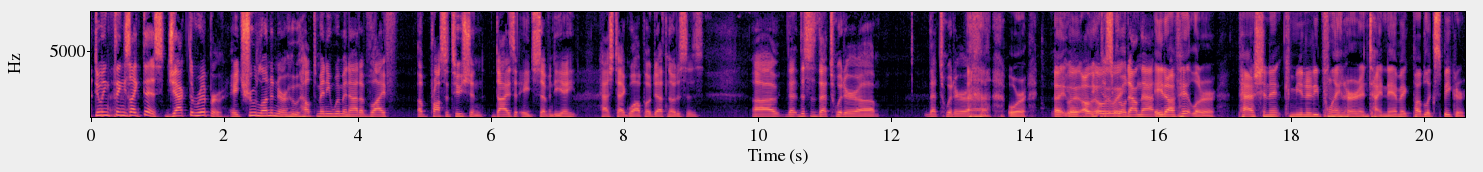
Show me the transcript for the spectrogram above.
doing things like this. Jack the Ripper, a true Londoner who helped many women out of life of prostitution, dies at age 78. Hashtag WAPO death notices. Uh, that, this is that Twitter. Uh, that Twitter. Uh, or There you go. You can just scroll down that. Adolf Hitler, passionate community planner and dynamic public speaker,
